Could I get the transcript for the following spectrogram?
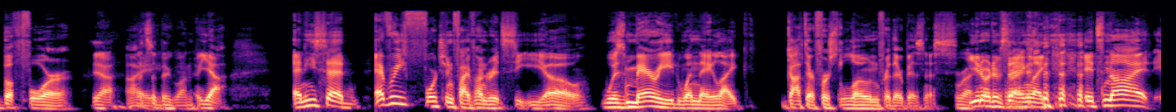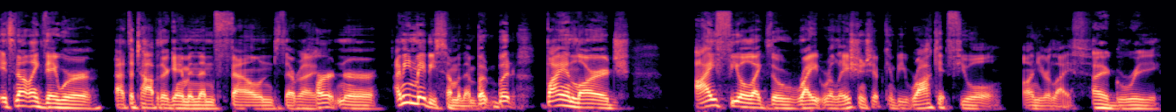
before yeah, that's a I- big one. yeah. And he said every Fortune 500 CEO was married when they like got their first loan for their business. Right. You know what I'm saying? Right. Like it's not it's not like they were at the top of their game and then found their Right. partner. I mean maybe some of them, but but by and large I feel like the right relationship can be rocket fuel on your life. I agree.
